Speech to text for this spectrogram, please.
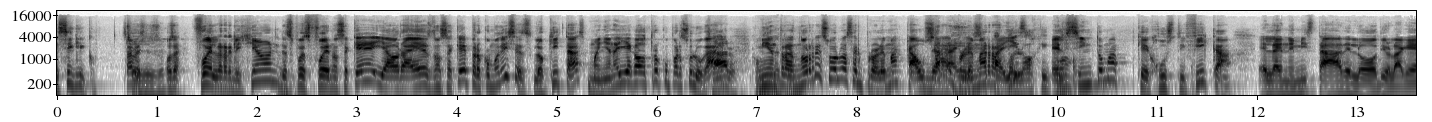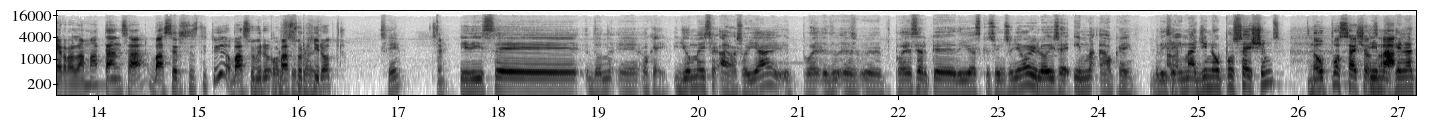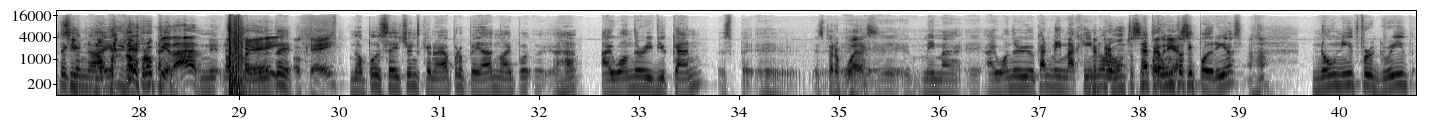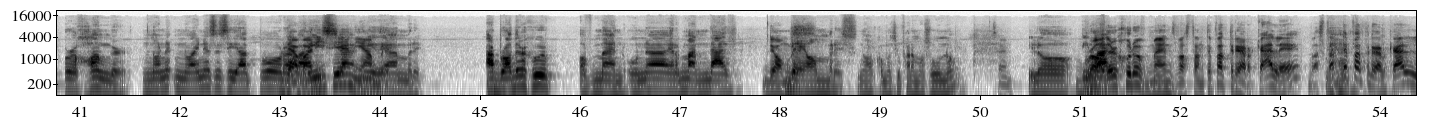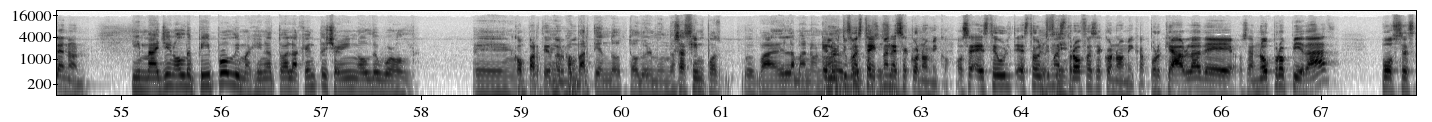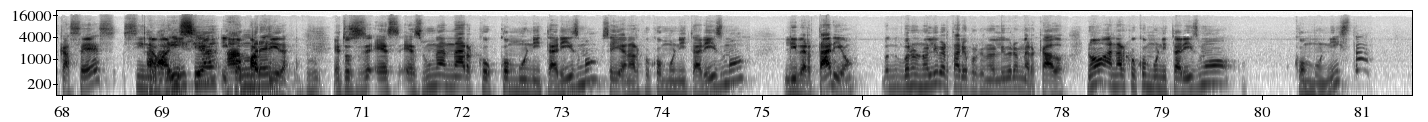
es cíclico. ¿Sabes? Sí, sí, sí. O sea, fue la religión, después fue no sé qué y ahora es no sé qué, pero como dices, lo quitas, mañana llega otro a ocupar su lugar. Claro, Mientras no resuelvas el problema causa, raíz, el problema raíz, patológico. el síntoma que justifica la enemistad, el odio, la guerra, la matanza, va a ser sustituido, va a, subir, Por va a surgir otro. ¿Sí? Sí. Y dice, ¿dónde? Eh, ok, yo me dice, ah, eso ya, eh, puede, eh, puede ser que digas que soy un señor, y luego dice, ima- ah, ok, dice, ver. imagine no possessions. No possessions. ah, Imagínate sí, que no hay... no propiedad. Ni- ok, imagínate, ok. No possessions, que no haya propiedad, no hay... Ajá. I wonder if you can. espe- eh, Espero eh, puedas. eh, me ima- eh, I wonder if you can. Me imagino... Me pregunto si me pregunto podrías. si podrías. Ajá. No need for greed or hunger. No, no hay necesidad por De avaricia, avaricia ni ni de hambre. hambre. A brotherhood of man, una hermandad De hombres. de hombres, ¿no? Como si fuéramos uno. Sí. Y lo Brotherhood of Man, bastante patriarcal, ¿eh? Bastante patriarcal, Lennon. Imagine all the people, imagina toda la gente sharing all the world. Eh, Compartiendo el mundo. compartiendo todo el mundo. O sea, sin pues va de la mano, ¿no? El último Sin statement es posición. económico. O sea, este, esta última Sí. estrofa es económica, porque habla de, o sea, no propiedad, posescasez, sin Avaricia, avaricia, y hambre. compartida. Entonces, es, es un anarcocomunitarismo, sí, anarcocomunitarismo libertario. Bueno, no libertario porque no es libre mercado. No, anarcocomunitarismo comunista.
